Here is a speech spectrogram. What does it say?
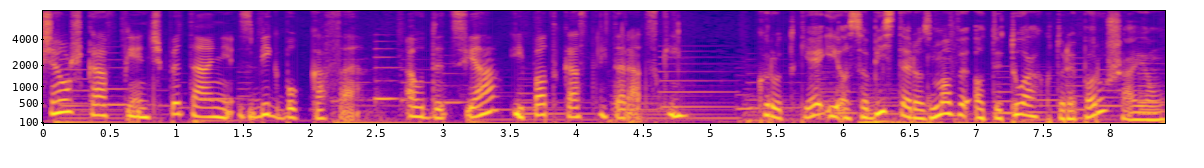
Książka w pięć pytań z Big Book Cafe. Audycja i podcast literacki. Krótkie i osobiste rozmowy o tytułach, które poruszają.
